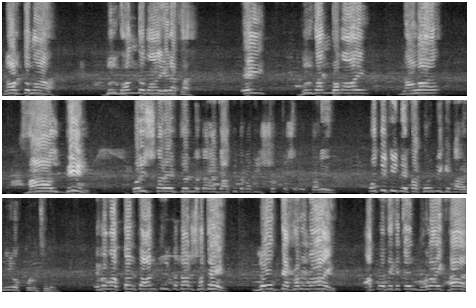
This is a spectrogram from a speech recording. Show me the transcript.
নর্দমা দুর্গন্ধময় এলাকা এই দুর্গন্ধময় নালা, খাল, বিল পরিষ্কারের জন্য তারা জাতীয়তাবাদী স্বেচ্ছাসেবক দলের প্রতিটি নেতা কর্মীকে তারা নিয়োগ করেছিল এবং অত্যন্ত আন্তরিকতার সাথে লোক দেখানো নয়। আপনারা দেখেছেন ধোলাই খাল,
